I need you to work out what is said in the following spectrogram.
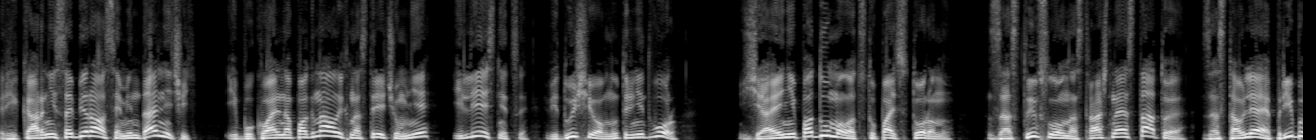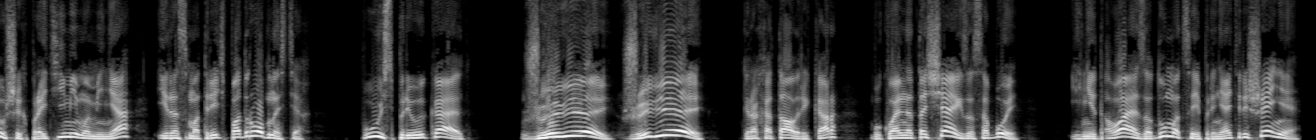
Рикар не собирался миндальничать и буквально погнал их навстречу мне и лестнице, ведущей во внутренний двор. Я и не подумал отступать в сторону, застыв словно страшная статуя, заставляя прибывших пройти мимо меня и рассмотреть в подробностях. Пусть привыкают. «Живей! Живей!» — грохотал Рикар, буквально таща их за собой и не давая задуматься и принять решение.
